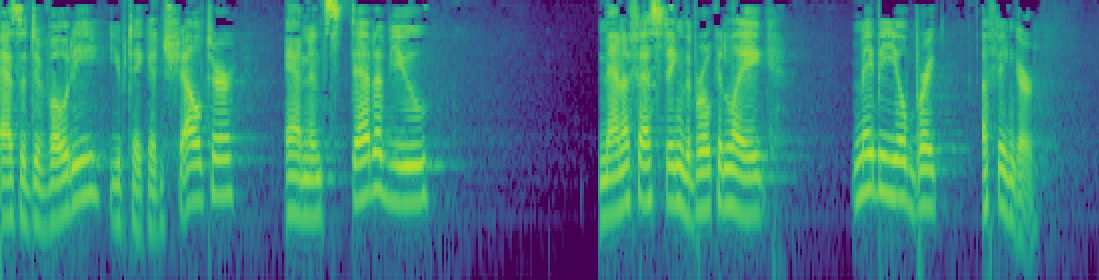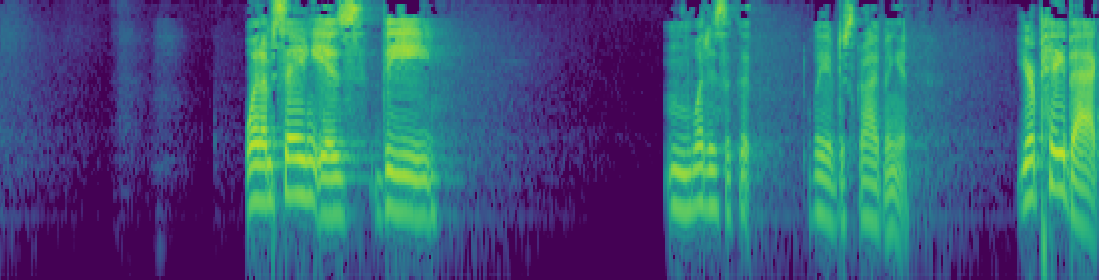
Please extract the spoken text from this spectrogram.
As a devotee, you've taken shelter, and instead of you manifesting the broken leg, maybe you'll break a finger. What I'm saying is the, mm, what is a good way of describing it? Your payback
